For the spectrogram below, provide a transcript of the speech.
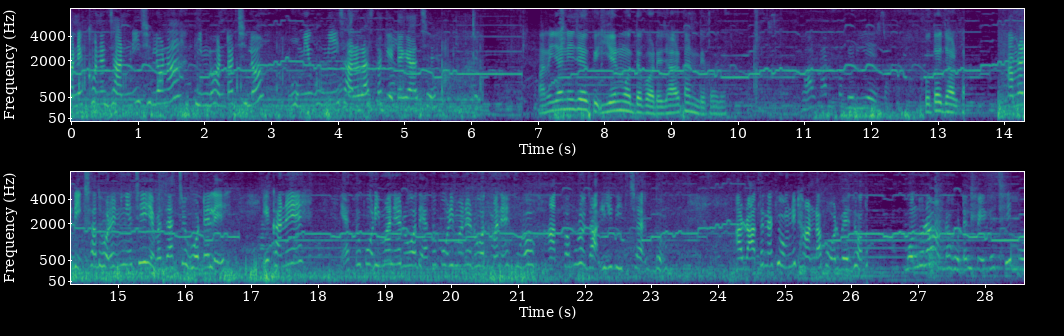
অনেকক্ষণের জার্নি ছিল না তিন ঘণ্টা ছিল। ঘুমিয়ে ঘুমিয়ে সারা রাস্তা কেটে গেছে। আমি জানি যে ইয়ের মধ্যে পড়ে ঝাড়খণ্ডে পড়ে। কোথায় ঝাড়খণ্ড? আমরা রিক্সা ধরে নিয়েছি এবার যাচ্ছি হোটেলে। এখানে এত পরিমাণে রোদ এত পরিমাণে রোদ মানে পুরো হাত পা পুরো জ্বালিয়ে দিচ্ছে একদম। আর রাতে নাকি অমনি ঠান্ডা পড়বে, যত বন্ধুরা, আমরা হোটেল পেয়ে গেছি। ও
